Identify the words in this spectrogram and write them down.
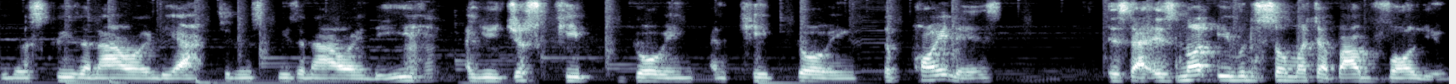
you know, squeeze an hour in the afternoon, squeeze an hour in the evening, and you just keep going and keep going. The point is, is that it's not even so much about volume.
